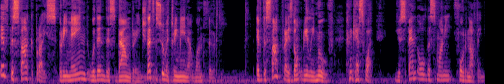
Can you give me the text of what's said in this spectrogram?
If the stock price remained within this bound range, let's assume it remained at 130. If the stock price don't really move, guess what? You spend all this money for nothing.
